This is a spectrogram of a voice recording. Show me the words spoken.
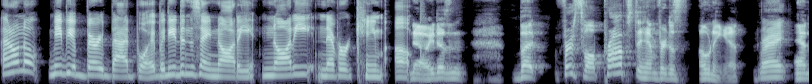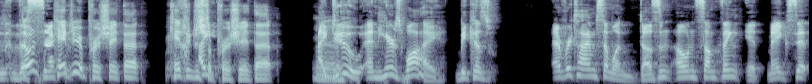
I don't know, maybe a very bad boy, but he didn't say naughty. Naughty never came up. No, he doesn't. But first of all, props to him for just owning it. Right. And the Don't- second, can't you appreciate that? Can't you just I- appreciate that? I Yeah. do, and here's why: because every time someone doesn't own something, it makes it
